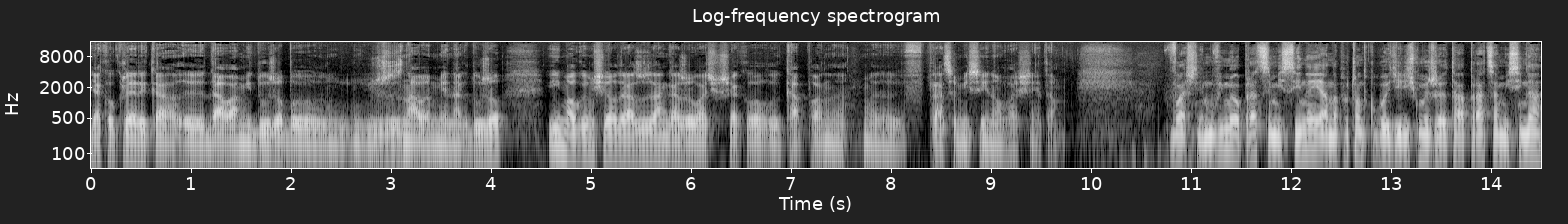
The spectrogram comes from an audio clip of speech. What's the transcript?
jako kleryka dała mi dużo, bo już znałem jednak dużo i mogłem się od razu zaangażować już jako kapłan w pracę misyjną właśnie tam. Właśnie, mówimy o pracy misyjnej, a na początku powiedzieliśmy, że ta praca misyjna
